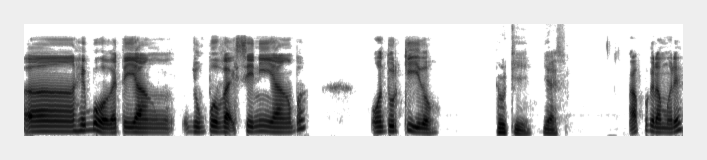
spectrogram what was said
uh, heboh kata yang jumpa vaksin ni yang apa? Orang Turki tu. Turkey, yes. Apa ke nama dia?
